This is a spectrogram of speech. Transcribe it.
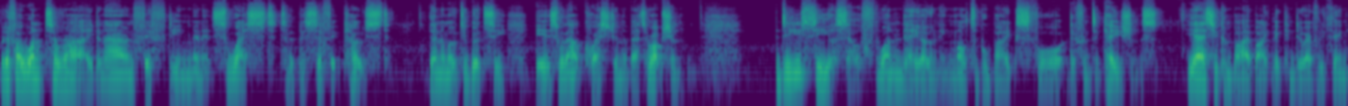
But if I want to ride an hour and 15 minutes west to the Pacific coast, then the Moto Guzzi is without question the better option. Do you see yourself one day owning multiple bikes for different occasions? Yes, you can buy a bike that can do everything,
